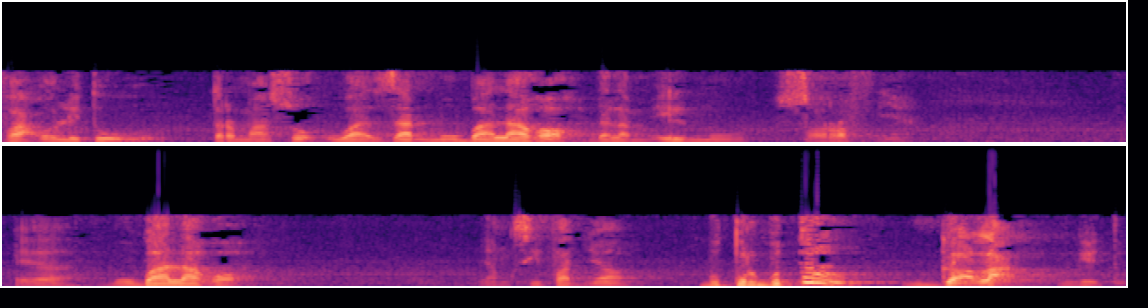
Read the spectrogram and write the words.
Faul itu termasuk wazan mubalaghah dalam ilmu sorofnya. Ya, mubalaghah yang sifatnya betul-betul galak gitu.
